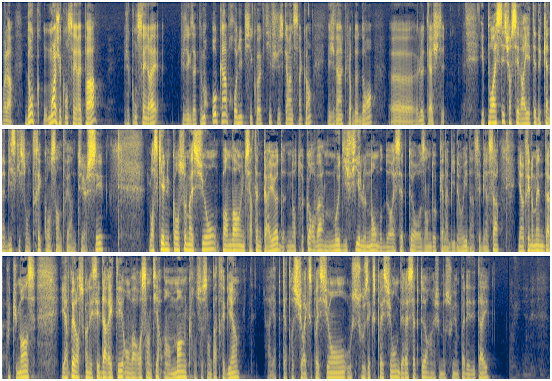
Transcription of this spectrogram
Voilà. Donc moi je ne conseillerais pas je conseillerais plus exactement aucun produit psychoactif jusqu'à 25 ans et je vais inclure dedans euh, le THC. Et pour rester sur ces variétés de cannabis qui sont très concentrées en THC, lorsqu'il y a une consommation pendant une certaine période, notre corps va modifier le nombre de récepteurs aux endocannabinoïdes, hein, c'est bien ça. Il y a un phénomène d'accoutumance et après lorsqu'on essaie d'arrêter, on va ressentir un manque, on ne se sent pas très bien. il y a peut-être surexpression ou sous-expression des récepteurs, hein, je ne me souviens pas des détails.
